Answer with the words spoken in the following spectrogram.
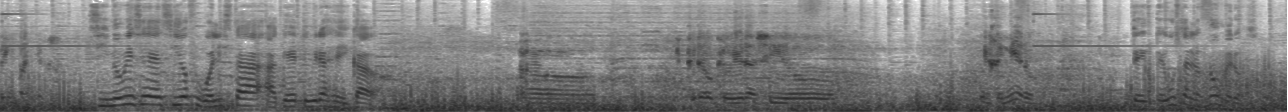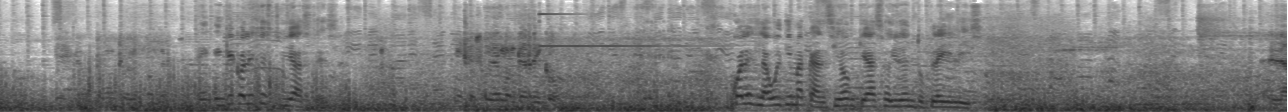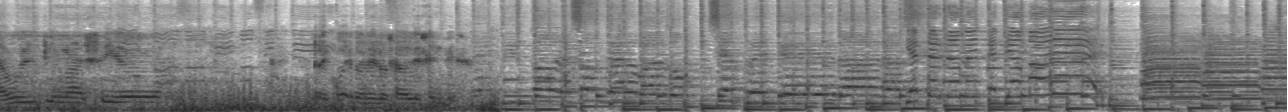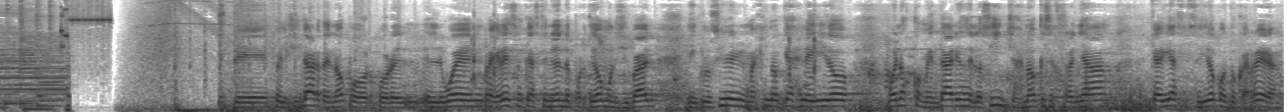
20 años. Si no hubiese sido futbolista, ¿a qué te hubieras dedicado? Ah, creo que hubiera sido ingeniero. ¿Te, gustan los números? Sí, me gustan mucho los números. ¿En, qué colegio estudiaste? En Jesús de Monterrico. ¿Cuál es la última canción que has oído en tu playlist? La última ha sido Recuerdos de los adolescentes. Felicitarte ¿no? por, por el, buen regreso que has tenido en Deportivo Municipal. Inclusive me imagino que has leído buenos comentarios de los hinchas ¿no? que se extrañaban qué había sucedido con tu carrera.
